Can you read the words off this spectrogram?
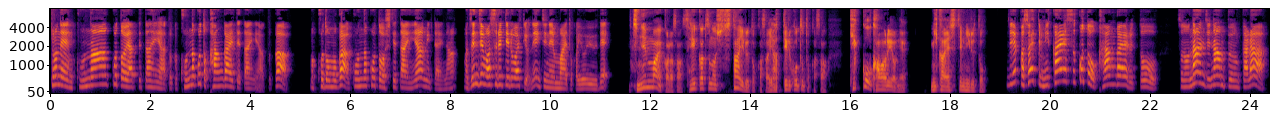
去年こんなことやってたんやとか、こんなこと考えてたんやとか、まあ、子供がこんなことをしてたんや、みたいな。まあ、全然忘れてるわけよね。1年前とか余裕で。一年前からさ、生活のスタイルとかさ、やってることとかさ、結構変わるよね。見返してみると。で、やっぱそうやって見返すことを考えると、その何時何分から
